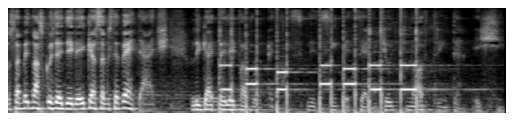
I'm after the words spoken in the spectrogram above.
Tô sabendo umas coisas dele aí, quero saber se é verdade. Vou ligar aí pra ele aí, por favor. É 55, 27, 28, 19, 30. Ixi.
